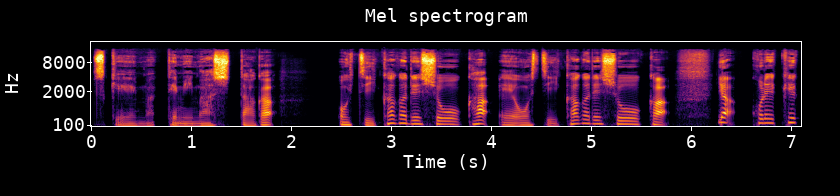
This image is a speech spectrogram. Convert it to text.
つけてみましたが、音質いかがでしょうか、えー音質いかがでしょうか？いや、これ結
